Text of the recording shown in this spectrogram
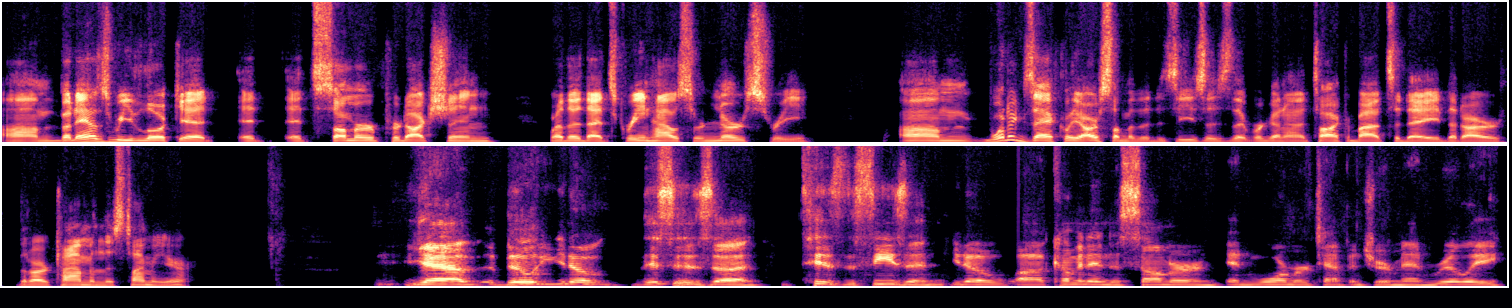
Um, but as we look at, at, at summer production, whether that's greenhouse or nursery, um, what exactly are some of the diseases that we're going to talk about today that are that are common this time of year? Yeah, Bill, you know, this is uh tis the season, you know, uh coming into summer and, and warmer temperature, man, really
